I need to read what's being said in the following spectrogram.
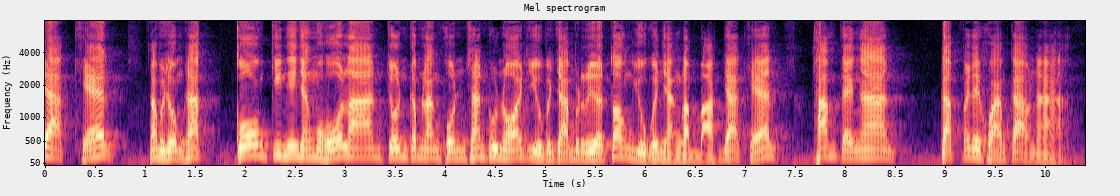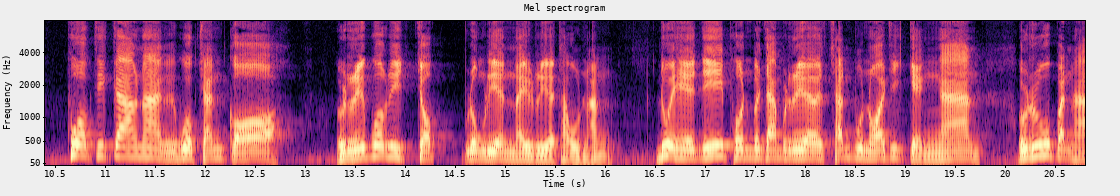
ยากแค้นท่านผู้ชมครับโกงกินกันอย่างโมโหลานจนกำลังพลชั้นผู้น้อยที่อยู่ประจำเรือต้องอยู่กันอย่างลำบากยากแค้นทำแต่งานกลับไม่ได้ความก้าวหน้า พวกที่ก้าวหน้าคือพวกชั้นกอหรือพวกที่จบโรงเรียนในเรือเท่านั้น ด้วยเหตุนี้พลประจำเรือชั้นผู้น้อยที่เก่งงาน รู้ปัญหา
